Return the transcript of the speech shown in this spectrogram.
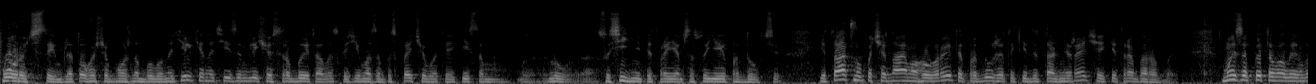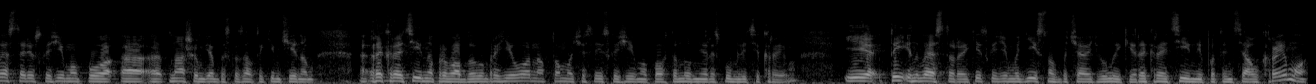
поруч з тим, для того, щоб можна було не тільки на цій землі щось робити, але, скажімо, забезпечувати якісь там е, ну, е, сусідні підприємства своєю продукцією. І так ми починаємо говорити про дуже такі детальні речі, які треба робити. Ми запитували інвесторів, скажімо, по е, нашим, я би сказав, таким чином рекреаційно привабливим регіонам, в тому числі, скажімо, по Автономній Республіці Крим. І ті інвестори, які, скажімо, дійсно вбачають великий рекреаційний потенціал Криму,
